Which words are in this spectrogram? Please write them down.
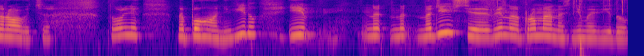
нравиться. Доволі непогані відео. І на- на- надіюсь, він про мене зніме відео.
